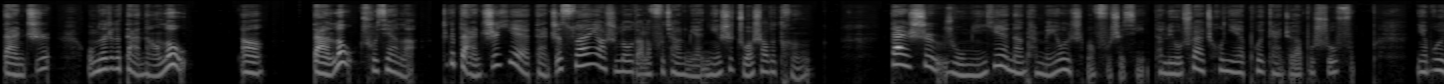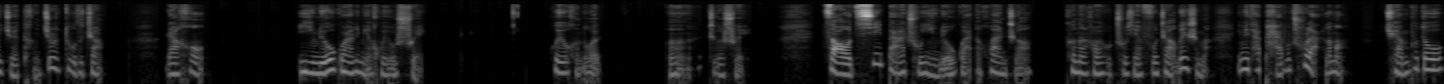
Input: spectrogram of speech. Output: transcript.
胆汁我们的这个胆囊漏，啊，胆漏出现了，这个胆汁液、胆汁酸要是漏到了腹腔里面，您是灼烧的疼。但是乳糜液呢，它没有什么腐蚀性，它流出来之后你也不会感觉到不舒服。你也不会觉得疼，就是肚子胀，然后引流管里面会有水，会有很多，嗯，这个水。早期拔除引流管的患者可能还会出现腹胀，为什么？因为它排不出来了嘛，全部都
